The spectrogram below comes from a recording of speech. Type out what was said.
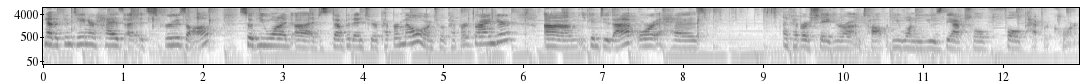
Now the container has, uh, it screws off, so if you want to uh, just dump it into a pepper mill or into a pepper grinder, um, you can do that, or it has a pepper shaker on top if you want to use the actual full peppercorn.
